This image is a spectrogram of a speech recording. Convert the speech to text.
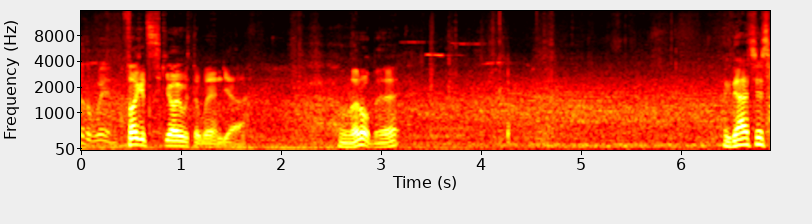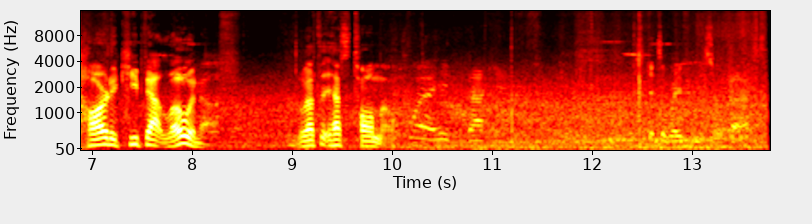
for the wind. I feel like it's scary with the wind. Yeah. A little bit. Like that's just hard to keep that low enough. Well, that's, it has to tone though. That's why I hate the backhand. It gets away from me so fast.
